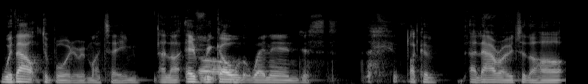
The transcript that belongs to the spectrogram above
without De Bruyne in my team, and like every oh. goal that went in just like a an arrow to the heart.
